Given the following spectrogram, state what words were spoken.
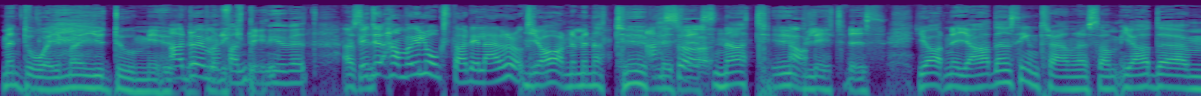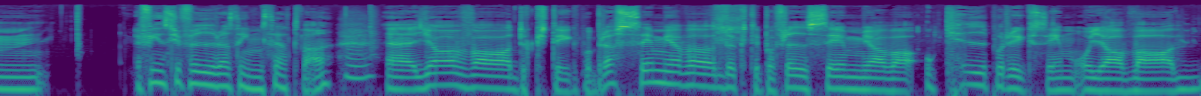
Men då är man ju dum i huvudet ja, då är man fan riktigt. dum i huvudet. Alltså- du, han var ju lågstadielärare också. Ja, nej, men naturligtvis. Alltså, naturligtvis. Ja. nej, jag hade en simtränare som, jag hade, mm, det finns ju fyra simsätt va? Mm. Eh, Jag var duktig på bröstsim, jag var duktig på frisim, jag var okej på ryggsim och jag var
